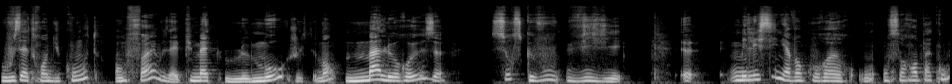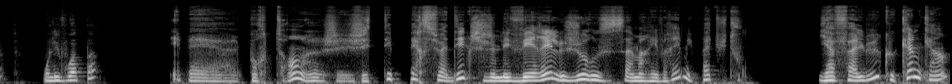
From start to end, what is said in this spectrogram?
vous vous êtes rendu compte, enfin, vous avez pu mettre le mot, justement, malheureuse sur ce que vous viviez. mais les signes avant-coureurs, on, on s'en rend pas compte? On les voit pas? Eh bien, pourtant, hein, j'étais persuadée que je les verrais le jour où ça m'arriverait, mais pas du tout il a fallu que quelqu'un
